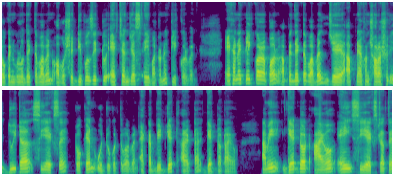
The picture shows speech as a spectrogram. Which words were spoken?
টোকেনগুলো দেখতে পাবেন, অবশ্যই ডিপোজিট টু এক্সচেঞ্জেস এই বাটনে ক্লিক করবেন। এখানে ক্লিক করার পর আপনি দেখতে পাবেন যে আপনি এখন সরাসরি দুইটা সিএক্স এ টোকেন উইথড্র করতে পারবেন। একটা বিটগেট আর একটা গেট ডট আইও আমি গেট ডট আইও এই সি এক্সট্রাতে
